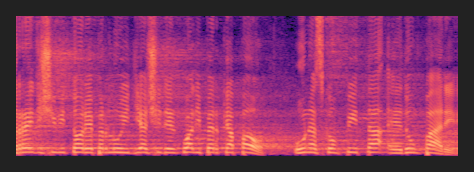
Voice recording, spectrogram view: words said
13 vittorie per lui 10 dei quali per KO una sconfitta ed un pari.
